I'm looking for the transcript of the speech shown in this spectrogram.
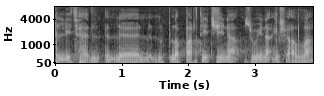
خليت هاد la partie تجينا زوينة إن شاء الله.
